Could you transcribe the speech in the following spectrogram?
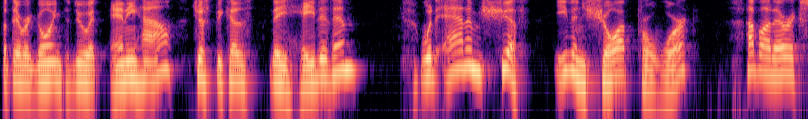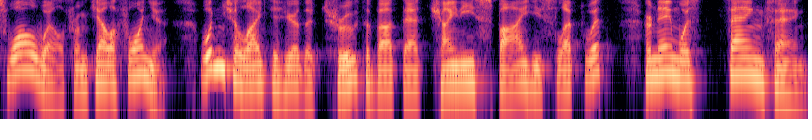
but they were going to do it anyhow just because they hated him? Would Adam Schiff even show up for work? How about Eric Swalwell from California? Wouldn't you like to hear the truth about that Chinese spy he slept with? Her name was Fang Fang.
